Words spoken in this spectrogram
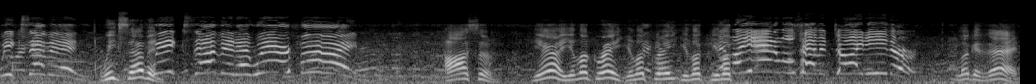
Week seven. Week seven. Week seven, and we're fine. Awesome. Yeah, you look great. You look great. You look. You and look. my animals haven't died either. Look at that.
